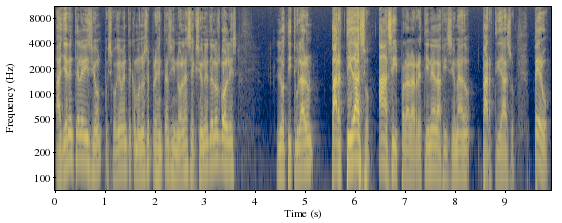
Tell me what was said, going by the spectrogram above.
Ayer en televisión, pues obviamente como no se presentan sino las secciones de los goles, lo titularon partidazo. Ah, sí, para la retina del aficionado, partidazo. Pero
